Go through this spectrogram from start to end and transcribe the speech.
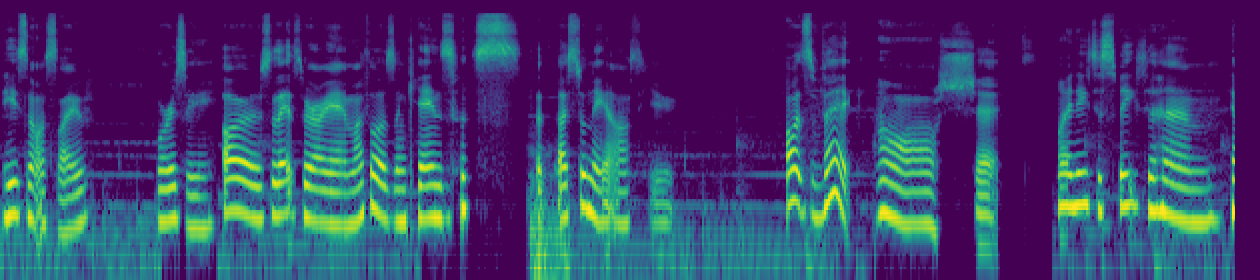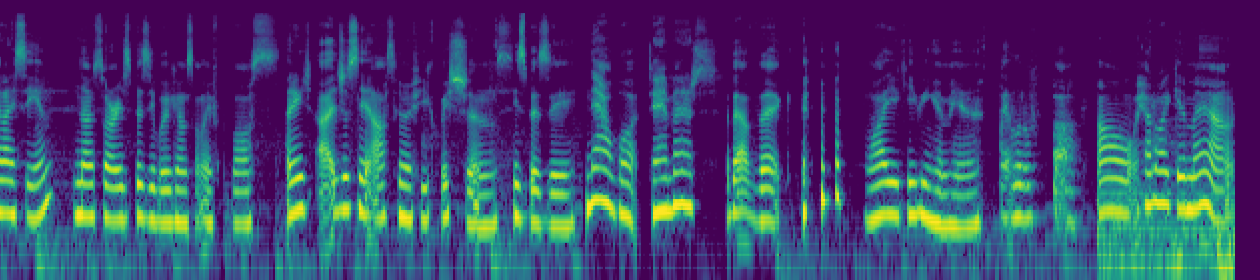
He's not a slave. Or is he? Oh, so that's where I am. I thought I was in Kansas. But I still need to ask you. Oh, it's Vic. Oh, shit. I need to speak to him. Can I see him? No, sorry, he's busy working on something for the boss. I need I just need to ask him a few questions. He's busy. Now what? Damn it. About Vic. Why are you keeping him here? That little fuck. Oh, how do I get him out?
